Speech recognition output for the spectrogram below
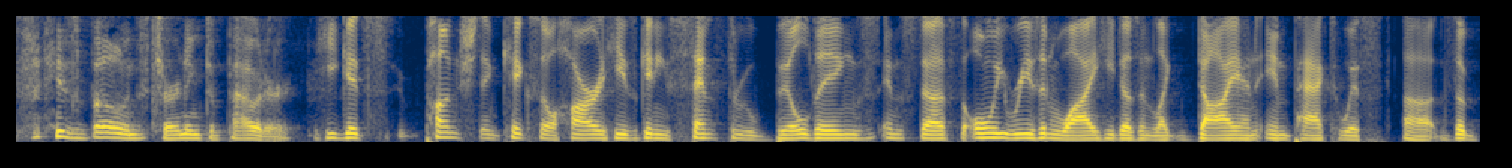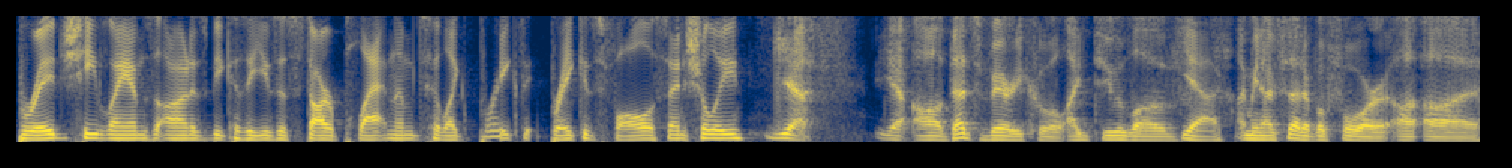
his bones turning to powder. he gets punched and kicked so hard he's getting sent through buildings and stuff the only reason why he doesn't like die on impact with uh, the bridge he lands on is because he uses star platinum to like break break his fall essentially Yes. Yeah. Oh, that's very cool. I do love. Yeah. I mean, I've said it before. Uh, uh,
